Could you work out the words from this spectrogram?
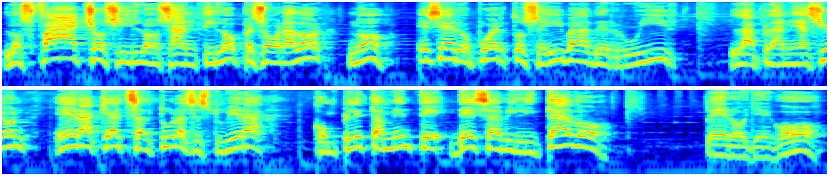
los fachos y los anti López Obrador. No, ese aeropuerto se iba a derruir. La planeación era que a estas alturas estuviera completamente deshabilitado. Pero llegó,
